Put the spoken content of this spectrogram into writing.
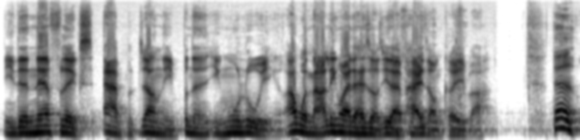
你的 Netflix app 让你不能荧幕录影啊，我拿另外一台手机来拍总可以吧？但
